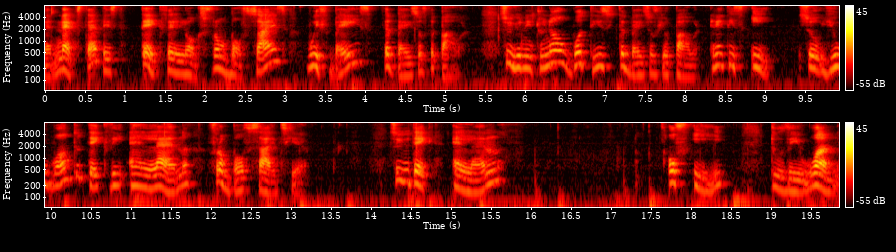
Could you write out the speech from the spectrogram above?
The next step is take the logs from both sides with base, the base of the power. So you need to know what is the base of your power, and it is E. So you want to take the ln from both sides here. So you take ln of E to the 1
